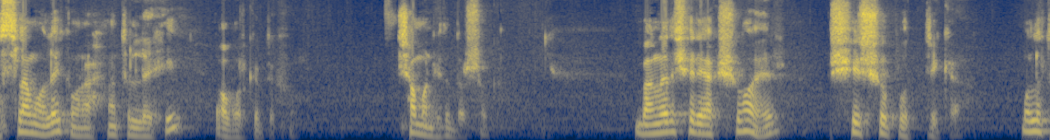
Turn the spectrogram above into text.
আসসালামু আলাইকুম রহমতুল্লাহি অবরকাত সম্মানিত দর্শক, বাংলাদেশের এক সময়ের শীর্ষ পত্রিকা, মূলত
